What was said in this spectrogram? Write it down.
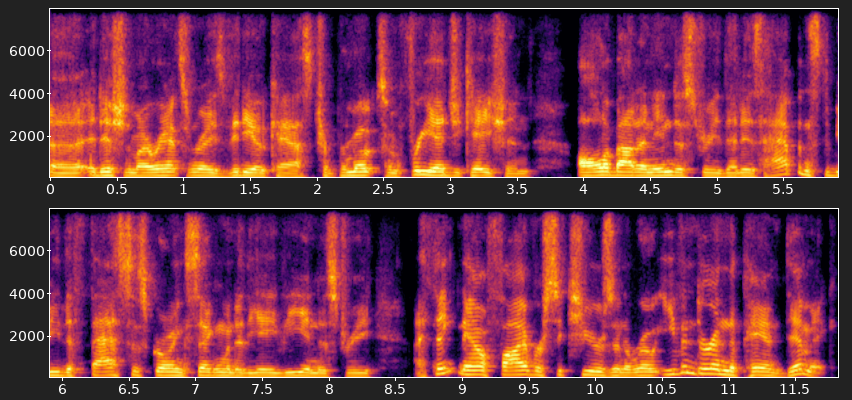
uh, edition of my Rants and Raves videocast to promote some free education all about an industry that is happens to be the fastest growing segment of the AV industry. I think now five or six years in a row, even during the pandemic,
